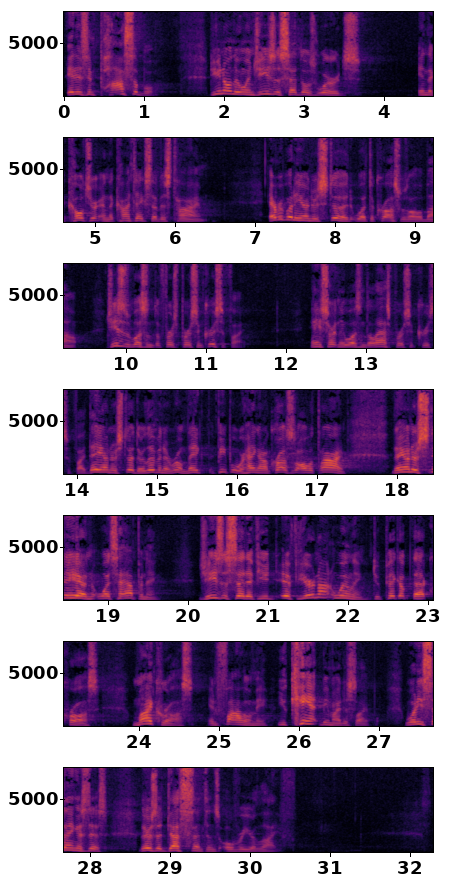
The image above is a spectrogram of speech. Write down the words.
It is impossible. Do you know that when Jesus said those words in the culture and the context of his time, everybody understood what the cross was all about? Jesus wasn't the first person crucified. And he certainly wasn't the last person crucified. They understood. They're living in Rome. They, people were hanging on crosses all the time. They understand what's happening. Jesus said, if, you, if you're not willing to pick up that cross, my cross, and follow me, you can't be my disciple. What he's saying is this there's a death sentence over your life.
